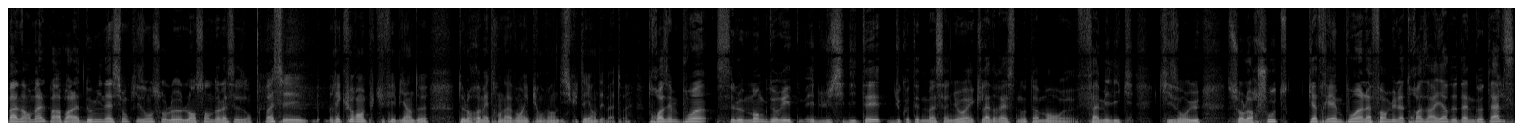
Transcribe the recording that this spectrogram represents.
pas normale par rapport à la domination qu'ils ont sur le- l'ensemble de la saison. Ouais, c'est récurrent, puis tu fais bien de, de le remettre en avant et puis on va en discuter et en débattre. ouais. Troisième point, c'est le manque de rythme et de lucidité du côté de Massagno, avec l'adresse notamment euh, famélique qu'ils ont eu sur leur shoot. Quatrième point, la formule à trois arrières de Dan Gothals,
